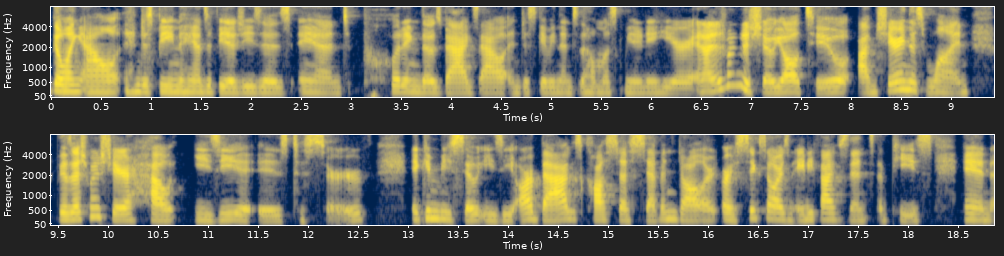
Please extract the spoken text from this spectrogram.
going out and just being the hands and feet of Jesus and putting those bags out and just giving them to the homeless community here. And I just wanted to show y'all too. I'm sharing this one because I just want to share how easy it is to serve. It can be so easy. Our bags cost us $7 or $6.85 a piece. And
